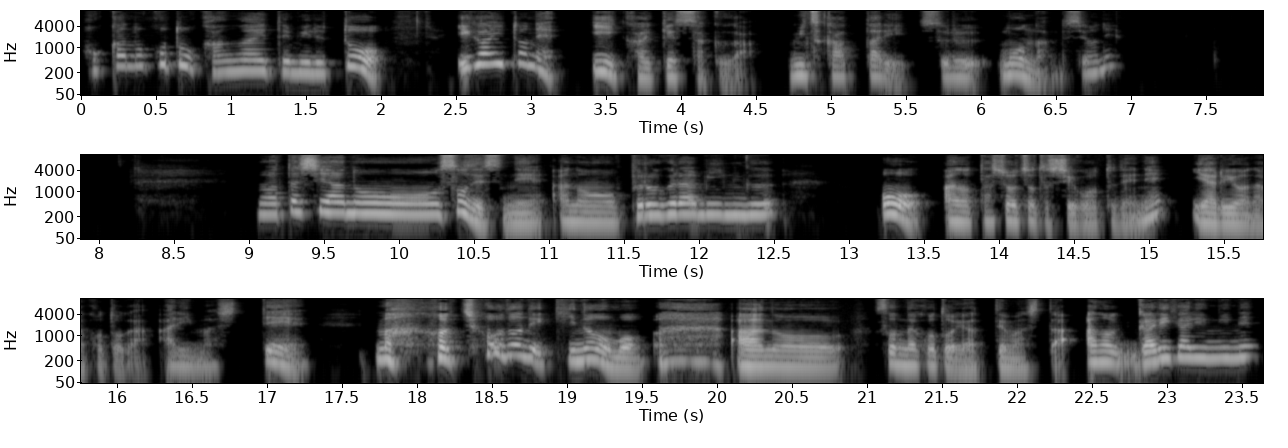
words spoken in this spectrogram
他のことを考えてみると、意外とね、いい解決策が見つかったりするもんなんですよね。私、あの、そうですね、あの、プログラミングを、あの、多少ちょっと仕事でね、やるようなことがありまして、まあ、ちょうどね、昨日も、あの、そんなことをやってました。あの、ガリガリにね、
